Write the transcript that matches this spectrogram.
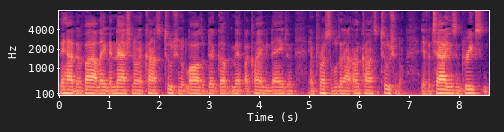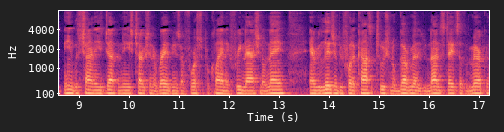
they have been violating the national and constitutional laws of their government by claiming names and, and principles that are unconstitutional if Italians and Greeks, English, Chinese, Japanese, Turks, and Arabians are forced to proclaim a free national name and religion before the constitutional government of the United States of America,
